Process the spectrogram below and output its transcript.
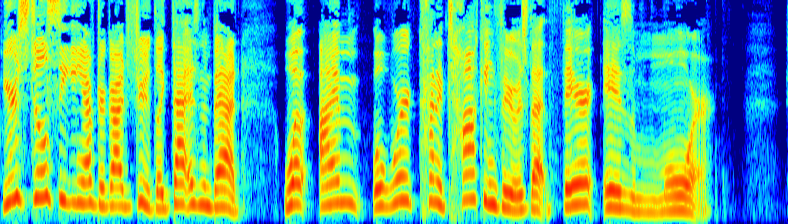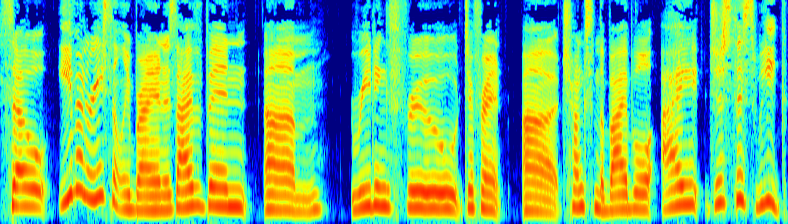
you're still seeking after God's truth. Like that isn't bad. What I'm what we're kind of talking through is that there is more. So even recently, Brian, as I've been um, reading through different uh, chunks in the Bible, I just this week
